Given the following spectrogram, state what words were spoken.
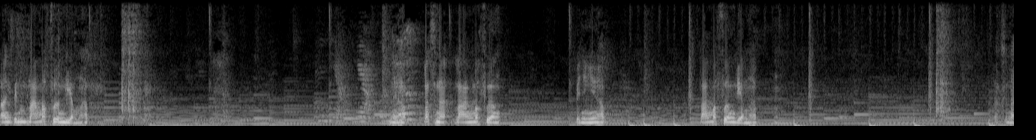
รางจะเป็นรางมะเฟืองเหลี่ยมนะครับนี่ครับ ลักษณะรางมะเฟือง เป็นอย่างนี้นะครับรางมะเฟืองเหลี่ยมครับ ลักษณะ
